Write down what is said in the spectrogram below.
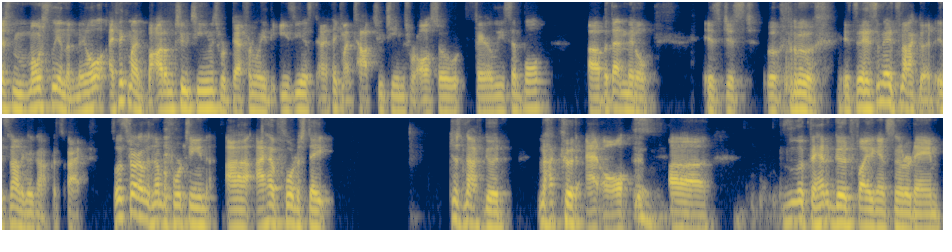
Just mostly in the middle. I think my bottom two teams were definitely the easiest, and I think my top two teams were also fairly simple. Uh, but that middle is just ugh, ugh, it's, it's it's not good. It's not a good conference. All right, so let's start out with number 14. Uh, I have Florida State, just not good not good at all. Uh, look, they had a good fight against Notre Dame,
